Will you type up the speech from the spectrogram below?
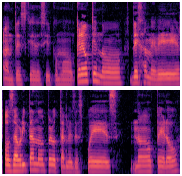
antes que decir como creo que no, déjame ver, o sea, ahorita no, pero tal vez después, no, pero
